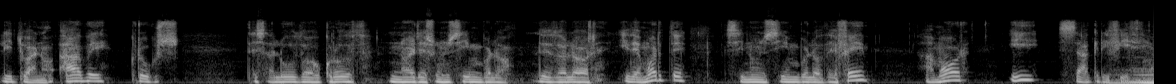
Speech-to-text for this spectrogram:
lituano, Ave Cruz. Te saludo, oh cruz, no eres un símbolo de dolor y de muerte, sino un símbolo de fe, amor y sacrificio.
